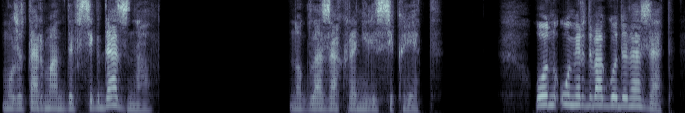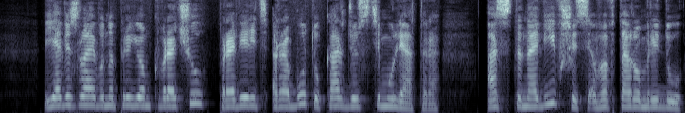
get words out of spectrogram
Может, Армандо всегда знал, но глаза хранили секрет. Он умер два года назад. Я везла его на прием к врачу проверить работу кардиостимулятора. Остановившись во втором ряду,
